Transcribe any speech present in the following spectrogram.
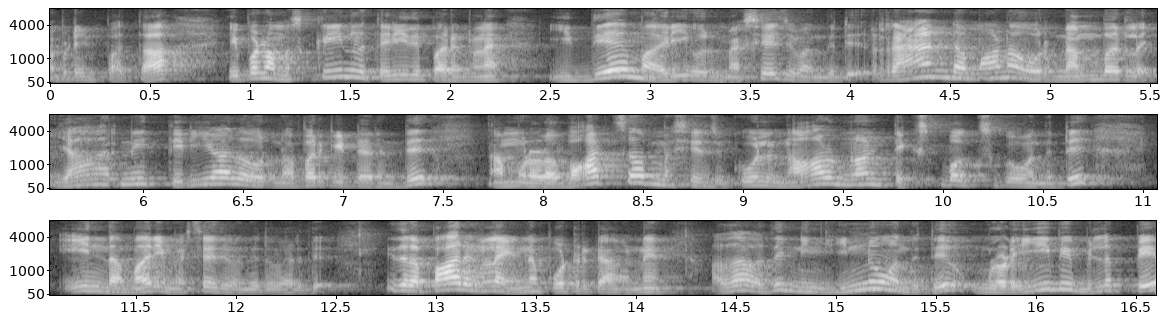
அப்படின்னு பார்த்தா இப்போ நம்ம ஸ்க்ரீனில் தெரியுது பாருங்களேன். இதே மாதிரி ஒரு மெசேஜ் வந்துட்டு ரேண்டமான ஒரு நம்பரில் யாருன்னே தெரியாத ஒரு நபர்கிட்ட இருந்து நம்மளோட வாட்ஸ்அப் மெசேஜுக்கோ இல்லை நார்மலான டெக்ஸ்ட் பாக்ஸுக்கோ வந்துட்டு இந்த மாதிரி மெசேஜ் வந்துட்டு வருது. இதில் பாருங்களேன் என்ன போட்டிருக்காங்கன்னு. அதாவது நீங்கள் இன்னும் வந்துட்டு உங்களோட இபி பில்லை பே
